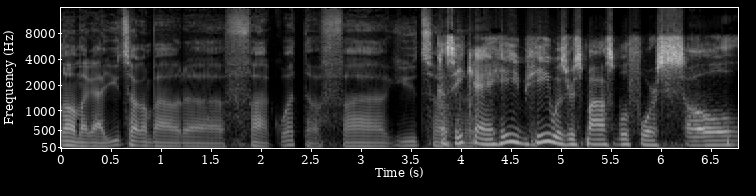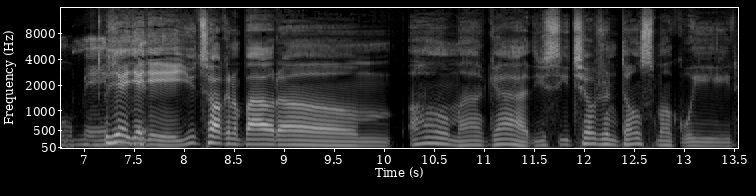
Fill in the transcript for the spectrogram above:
Oh my god, you talking about uh? Fuck, what the fuck? You talking? Because he can't. He he was responsible for so many. Yeah, yeah, yeah, yeah. You talking about um? Oh my god, you see, children don't smoke weed.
